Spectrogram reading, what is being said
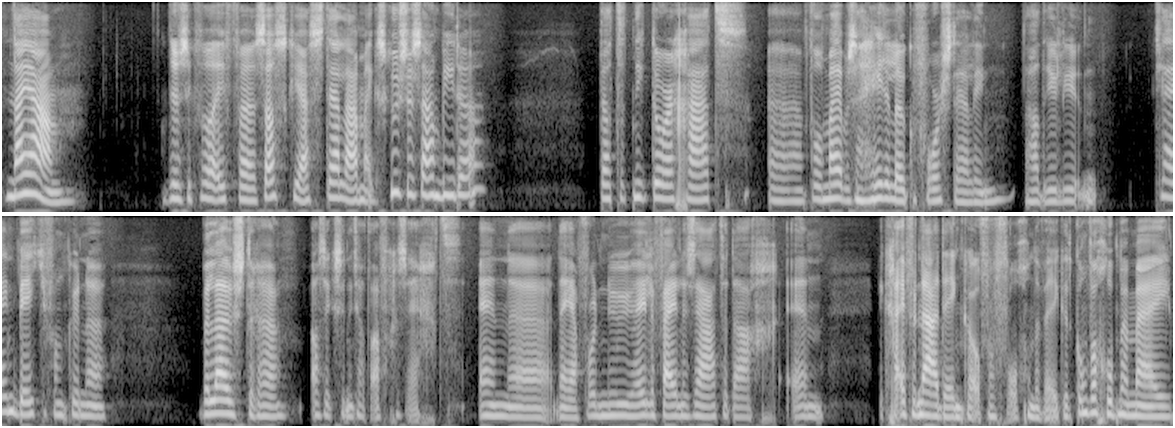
nou ja. Dus ik wil even Saskia, Stella mijn excuses aanbieden. Dat het niet doorgaat. Uh, volgens mij hebben ze een hele leuke voorstelling. Hadden jullie een klein beetje van kunnen beluisteren als ik ze niet had afgezegd. En uh, nou ja, voor nu hele fijne zaterdag. En ik ga even nadenken over volgende week. Het komt wel goed met mij.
